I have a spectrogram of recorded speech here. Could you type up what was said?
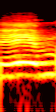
Name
